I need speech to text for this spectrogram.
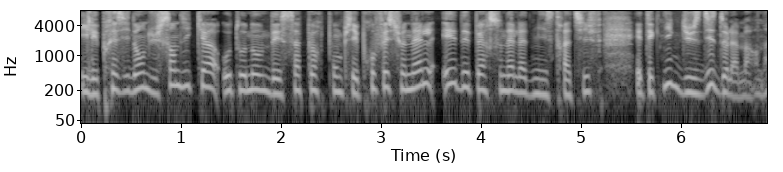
Il est président du syndicat autonome des sapeurs-pompiers professionnels et des personnels administratifs et techniques du SDIS de la Marne.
